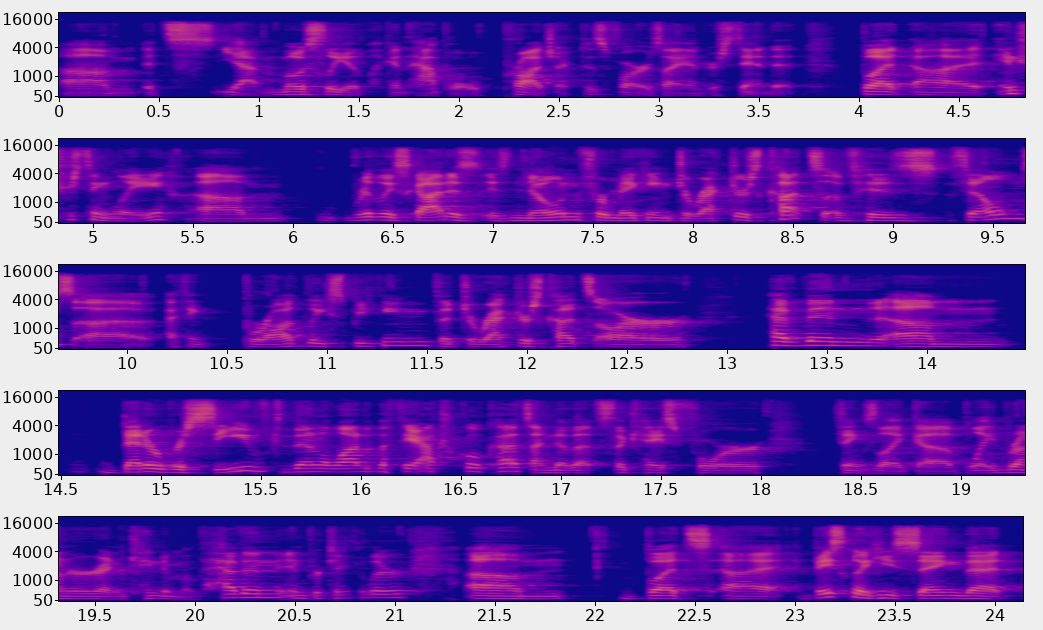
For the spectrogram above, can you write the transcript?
Um, it's yeah, mostly like an Apple project as far as I understand it. But uh, interestingly, um, Ridley Scott is is known for making director's cuts of his films. Uh, I think broadly speaking, the director's cuts are have been um, better received than a lot of the theatrical cuts. I know that's the case for things like uh, Blade Runner and Kingdom of Heaven in particular. Um, but uh, basically, he's saying that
